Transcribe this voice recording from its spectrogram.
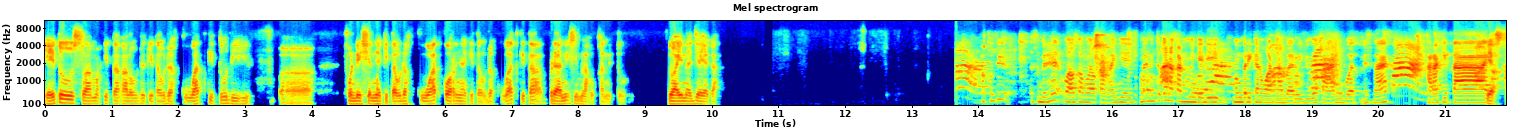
yaitu selama kita kalau udah kita udah kuat gitu di uh, foundationnya kita udah kuat core-nya kita udah kuat kita berani sih melakukan itu. Doain aja ya kak. Aku sih sebenarnya welcome welcome aja. Cuman itu kan akan menjadi memberikan warna baru juga kan buat misalnya karena kita yes.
